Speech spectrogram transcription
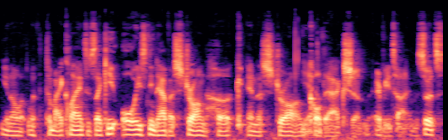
you know with to my clients it's like you always need to have a strong hook and a strong yeah. call to action every time. So it's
